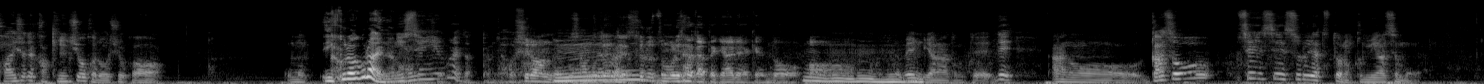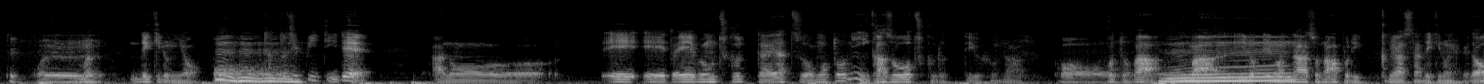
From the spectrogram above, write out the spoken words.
会社で課金しようかどうしようか思っいくらぐらいなの？2000円ぐらいだったんじゃない知らんのよ。全然するつもりなかったけどあれやけど、うんうんうんうん便利やなと思って。であのー画像生成するやつとの組み合わせも、でえー。まあ、できるんよ、チャット GPT であのーええーと英文作ったやつをもとに画像を作るっていうふうなあことがまあいろいろんなそのアプリ組み合わせたらできるんやけど、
